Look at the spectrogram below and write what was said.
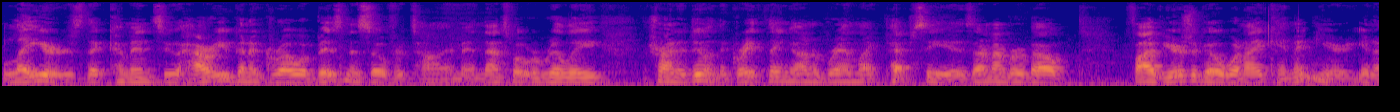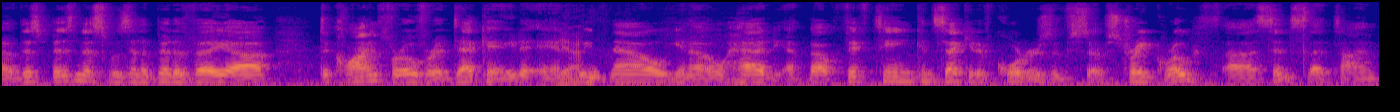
layers that come into how are you going to grow a business over time. And that's what we're really trying to do. And the great thing on a brand like Pepsi is I remember about five years ago when I came in here, you know, this business was in a bit of a. Uh, decline for over a decade, and yeah. we've now, you know, had about 15 consecutive quarters of, of straight growth uh, since that time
